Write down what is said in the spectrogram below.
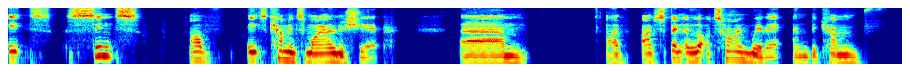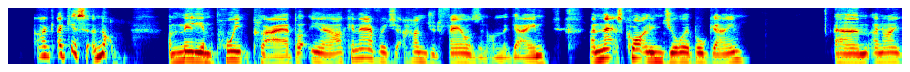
it's since I've it's come into my ownership, um, I've I've spent a lot of time with it and become, I, I guess, not a million point player, but you know, I can average a hundred thousand on the game, and that's quite an enjoyable game. Um, and I,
